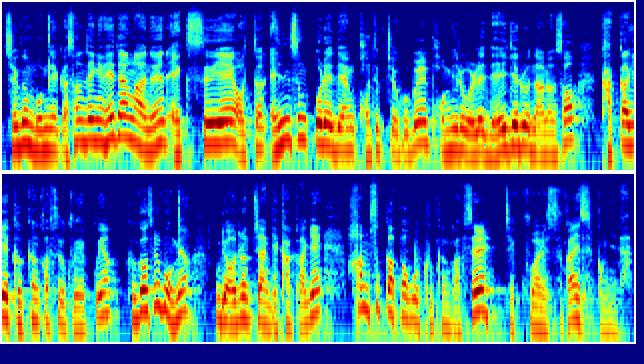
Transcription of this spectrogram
지금 뭡니까? 선생님 해당하는 x의 어떤 n승꼴에 대한 거듭 제곱을 범위를 원래 4개로 나눠서 각각의 극한값을 구했고요. 그것을 보면 우리 어렵지 않게 각각의 함수값하고 극한값을 이제 구할 수가 있을 겁니다.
